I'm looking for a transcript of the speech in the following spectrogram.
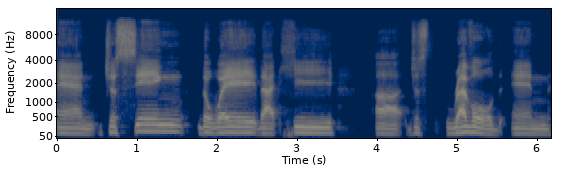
and just seeing the way that he uh, just reveled in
